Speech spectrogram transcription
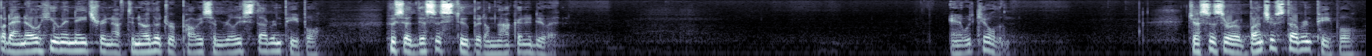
but I know human nature enough to know that there were probably some really stubborn people who said, This is stupid, I'm not going to do it. And it would kill them. Just as there are a bunch of stubborn people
